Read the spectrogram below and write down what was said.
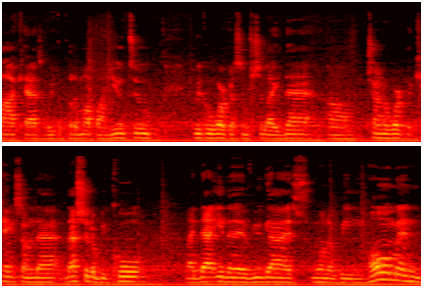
podcast. We could put them up on YouTube. We could work on some shit like that. Um, trying to work the kinks on that. That shit'll be cool. Like that. Either if you guys want to be home and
